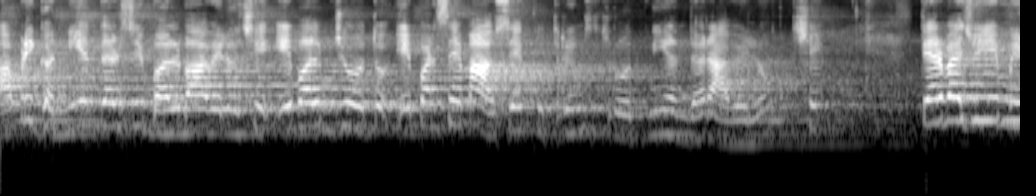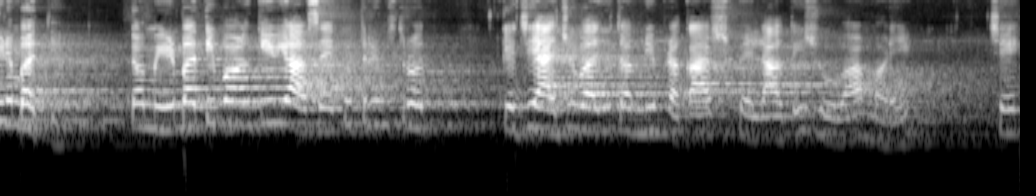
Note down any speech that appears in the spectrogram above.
આપણી ઘરની અંદર જે બલ્બ આવેલો છે, એ બલ્બ જો તો એ પણ શેમાં આવશે? કૃત્રિમ સ્ત્રોતની અંદર આવેલો છે. ત્યારબાદ જોઈએ મીણબત્તી. તો મીણબત્તી પણ કેવી આવશે? કૃત્રિમ સ્ત્રોત કે જે આજુબાજુ તમને પ્રકાશ ફેલાવતી જોવા મળે છે.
